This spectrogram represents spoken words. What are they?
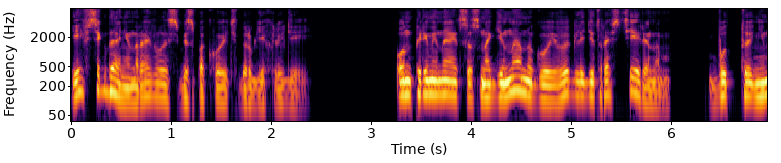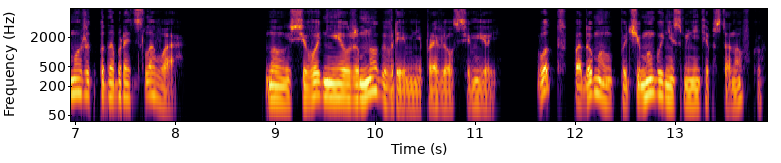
Ей всегда не нравилось беспокоить других людей. Он переминается с ноги на ногу и выглядит растерянным, будто не может подобрать слова. «Ну, сегодня я уже много времени провел с семьей. Вот, подумал, почему бы не сменить обстановку?»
